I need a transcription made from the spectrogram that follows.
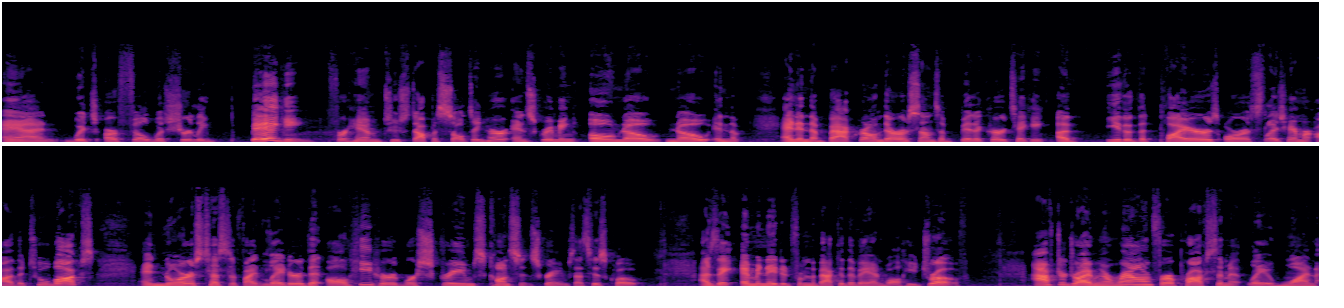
and which are filled with Shirley begging for him to stop assaulting her and screaming, "Oh no, no!" in the and in the background there are sounds of Bittaker taking a, either the pliers or a sledgehammer out of the toolbox. And Norris testified later that all he heard were screams, constant screams. That's his quote as they emanated from the back of the van while he drove. After driving around for approximately one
